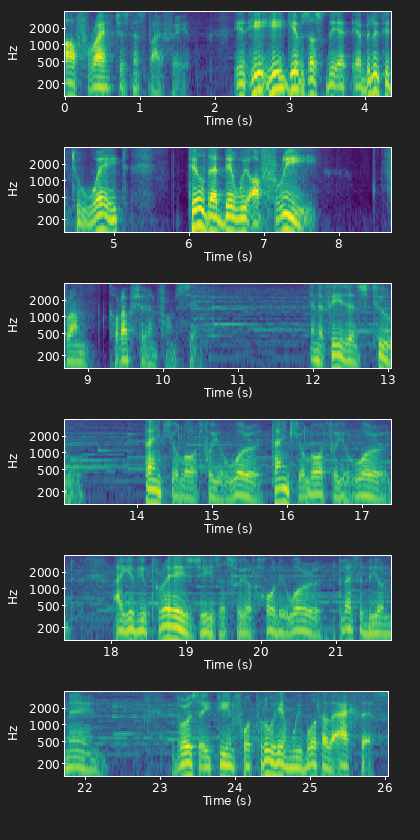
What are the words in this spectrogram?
of righteousness by faith. It, he, he gives us the ability to wait till that day we are free from corruption and from sin. In Ephesians 2, thank you, Lord, for your word. Thank you, Lord, for your word. I give you praise, Jesus, for your holy word. Blessed be your name. Verse 18 For through him we both have access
